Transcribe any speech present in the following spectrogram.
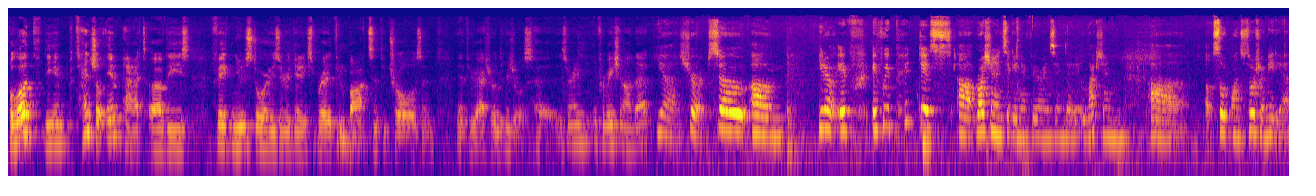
blunt the in potential impact of these fake news stories that are getting spread through bots and through trolls and, and through actual individuals. Uh, is there any information on that? Yeah, sure. So, um, you know, if if we put this uh, Russian interference in the election uh, so on social media,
